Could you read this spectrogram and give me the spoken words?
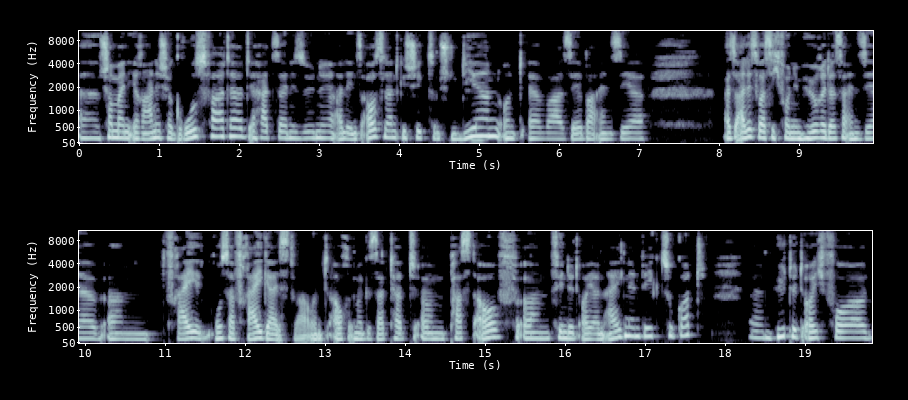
äh, schon mein iranischer Großvater, der hat seine Söhne alle ins Ausland geschickt zum Studieren und er war selber ein sehr, also alles, was ich von ihm höre, dass er ein sehr ähm, frei, großer Freigeist war und auch immer gesagt hat, ähm, passt auf, ähm, findet euren eigenen Weg zu Gott, ähm, hütet euch vor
